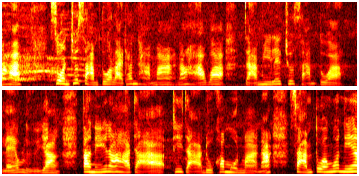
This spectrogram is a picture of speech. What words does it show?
นะคะ ส่วนชุด 3 ตัวหลายท่านถามมานะคะว่าจ๋ามีเลขชุด 3 ตัวแล้วหรือยัง ตอนนี้นะคะจ๋าที่จ๋าดูข้อมูลมานะ 3 ตัวงวดเนี้ย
